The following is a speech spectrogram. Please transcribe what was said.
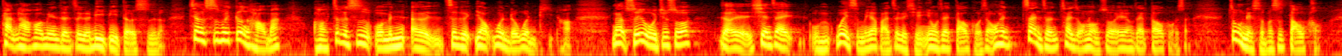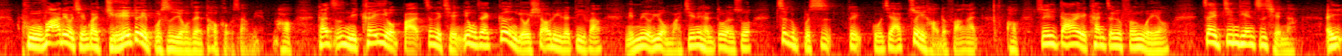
探讨后面的这个利弊得失了，这样是会更好吗？好，这个是我们呃这个要问的问题哈。那所以我就说，呃，现在我们为什么要把这个钱用在刀口上？我很赞成蔡总统说要用在刀口上。重点什么是刀口？普发六千块绝对不是用在刀口上面。好，它只是你可以有把这个钱用在更有效率的地方，你没有用嘛？今天很多人说这个不是对国家最好的方案。好，所以大家也看这个氛围哦，在今天之前呢。哎，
